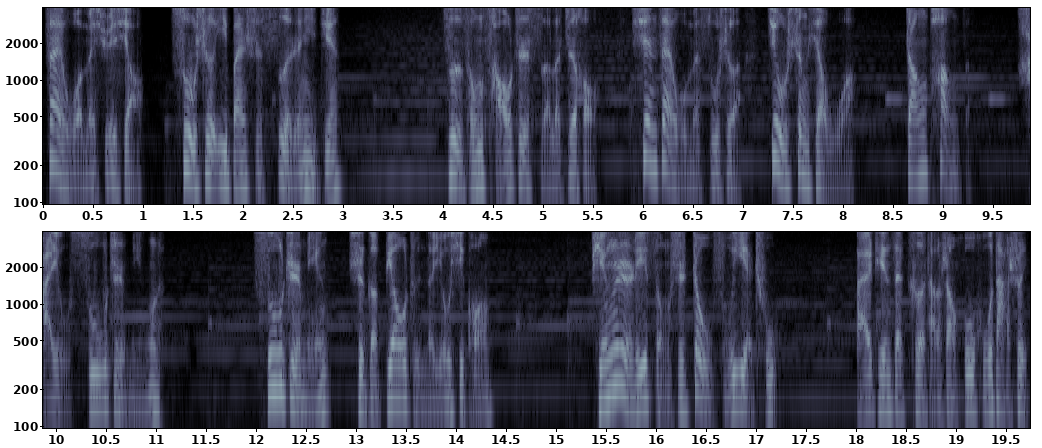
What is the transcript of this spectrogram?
在我们学校宿舍一般是四人一间，自从曹志死了之后，现在我们宿舍就剩下我、张胖子，还有苏志明了。苏志明是个标准的游戏狂，平日里总是昼伏夜出。白天在课堂上呼呼大睡，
